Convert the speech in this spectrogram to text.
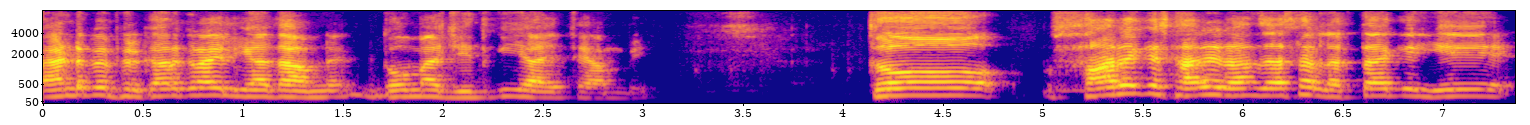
एंड पे फिर कर कराई लिया था हमने। दो मैच जीत के आए थे हम भी। तो सारे के सारे रन ऐसा लगता है कि ये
